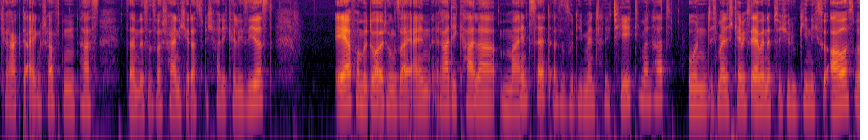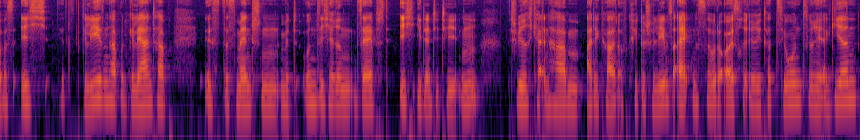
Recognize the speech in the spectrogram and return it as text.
Charaktereigenschaften hast, dann ist es wahrscheinlicher, dass du dich radikalisierst. Eher von Bedeutung sei ein radikaler Mindset, also so die Mentalität, die man hat. Und ich meine, ich kenne mich selber in der Psychologie nicht so aus, aber was ich jetzt gelesen habe und gelernt habe, ist, dass Menschen mit unsicheren Selbst-Ich-Identitäten Schwierigkeiten haben, adäquat auf kritische Lebensereignisse oder äußere Irritationen zu reagieren.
